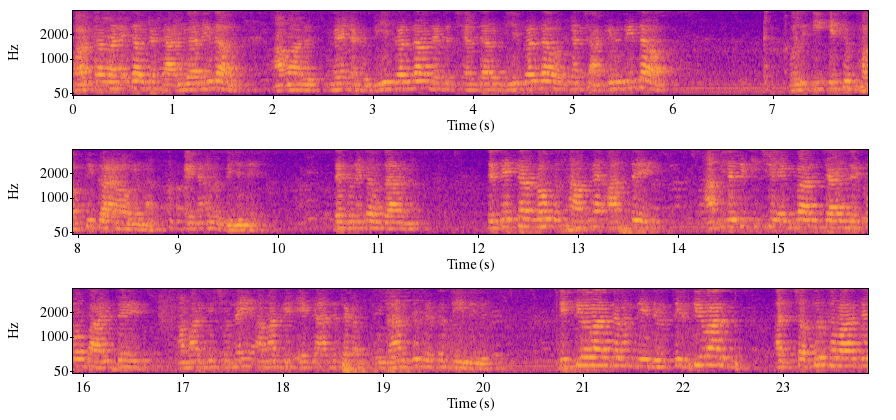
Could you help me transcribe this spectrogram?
ঘরটা বানিয়ে দাও, একটা গাড়ি বানিয়ে দাও। আমার মেয়েটাকে বিয়ে করে দাও, একটা ছেলেটার বিয়ে করে দাও, একটা চাকরি দিয়ে দাও। বলে কি এতে ভক্তি করা হবে না। এটা হলো বিজনেস দেখুন, এটা উদাহরণ। যদি একটা লোক সামনে আসে আমি যদি কিছু একবার চাই দেখো বাড়িতে আমার কিছু নেই আমাকে এক হাজার টাকা উধার দিবে তো দিয়ে দিবে দ্বিতীয়বার যখন দিয়ে দিবে তৃতীয়বার আর চতুর্থবার যে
